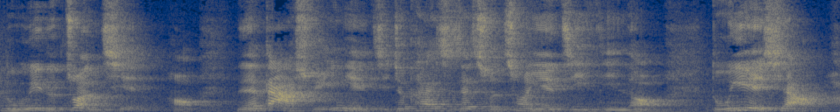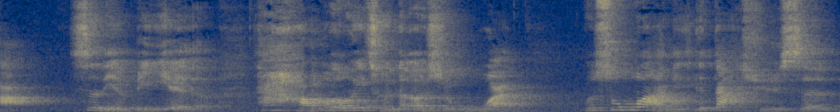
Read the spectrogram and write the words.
努力的赚钱。好，人家大学一年级就开始在存创业基金哦。读夜校，好，四年毕业了，他好不容易存了二十五万。我说哇，你一个大学生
